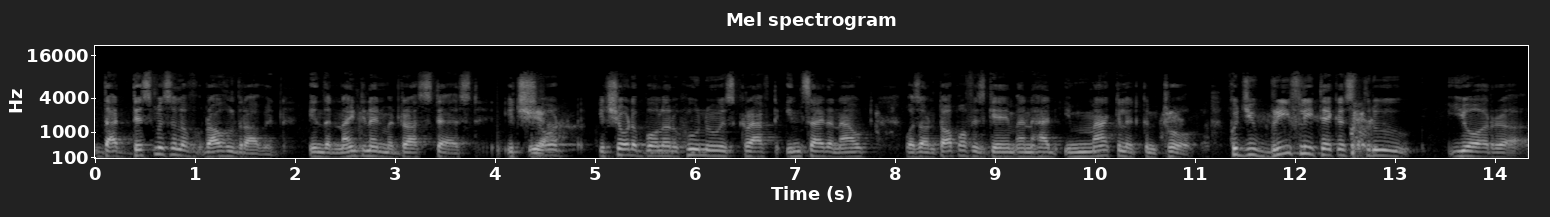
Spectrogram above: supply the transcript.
that dismissal of Rahul Dravid in the 99 Madras Test, it showed it showed a bowler who knew his craft inside and out, was on top of his game, and had immaculate control. Could you briefly take us through your uh,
